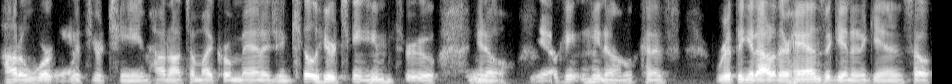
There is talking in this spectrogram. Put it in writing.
how to work yeah. with your team, how not to micromanage and kill your team through, you know, yeah. looking, you know, kind of ripping it out of their hands again and again. So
